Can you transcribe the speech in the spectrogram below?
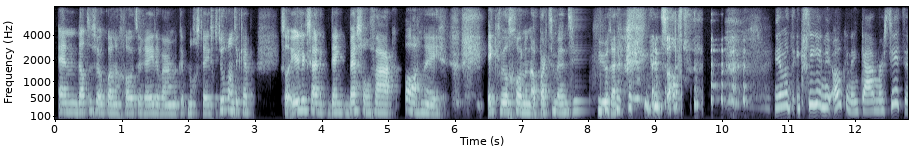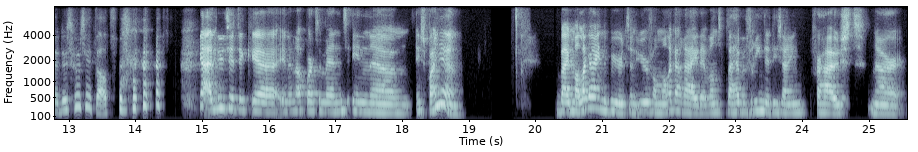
En dat is ook wel een grote reden waarom ik het nog steeds doe. Want ik heb, ik zal eerlijk zijn, ik denk best wel vaak, oh nee, ik wil gewoon een appartement huren. ik ben zat. Ja, want ik zie je nu ook in een kamer zitten. Dus hoe zit dat? ja, nu zit ik uh, in een appartement in, uh, in Spanje. Bij Malaga in de buurt, een uur van Malaga rijden. Want wij hebben vrienden die zijn verhuisd naar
